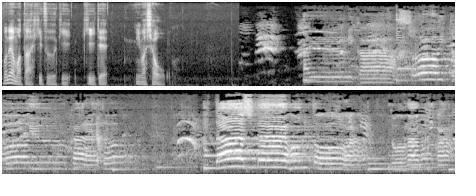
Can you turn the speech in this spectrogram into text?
ほんではまた引き続き聞いてみましょう。歩みか遅いというからと果たして本当はどうなのか。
